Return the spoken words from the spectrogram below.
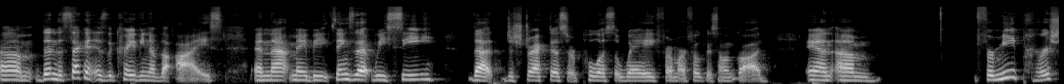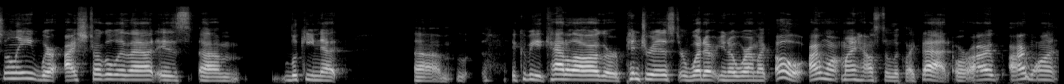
Um, then the second is the craving of the eyes. And that may be things that we see that distract us or pull us away from our focus on God. And um, for me personally, where I struggle with that is um, looking at um, it could be a catalog or Pinterest or whatever, you know, where I'm like, oh, I want my house to look like that, or I I want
